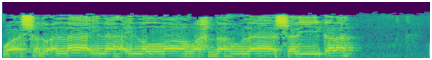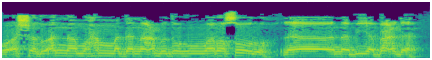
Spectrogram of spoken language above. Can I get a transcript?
Wa asyhadu an la ilaha illallah wahdahu la syarika lah. Wa asyhadu anna Muhammadan 'abduhu wa rasuluh la nabiyya ba'dah.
